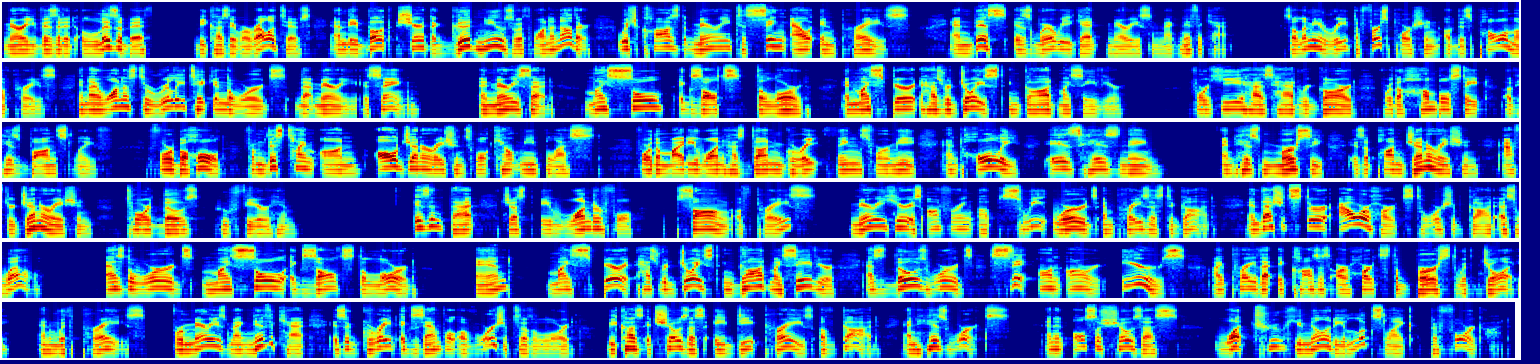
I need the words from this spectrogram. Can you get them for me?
Mary visited Elizabeth because they were relatives, and they both shared the good news with one another, which caused Mary to sing out in praise. And this is where we get Mary's Magnificat. So let me read the first portion of this poem of praise, and I want us to really take in the words that Mary is saying. And Mary said, My soul exalts the Lord, and my spirit has rejoiced in God my Savior. For he has had regard for the humble state of his bondslave. For behold, from this time on, all generations will count me blessed. For the mighty one has done great things for me, and holy is his name. And his mercy is upon generation after generation toward those who fear him. Isn't that just a wonderful song of praise? Mary here is offering up sweet words and praises to God, and that should stir our hearts to worship God as well as the words, My soul exalts the Lord, and My spirit has rejoiced in God my Savior, as those words sit on our ears, I pray that it causes our hearts to burst with joy and with praise. For Mary's Magnificat is a great example of worship to the Lord because it shows us a deep praise of God and His works, and it also shows us what true humility looks like before God.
